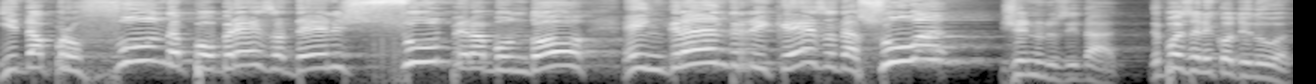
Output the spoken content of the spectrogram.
e da profunda pobreza deles superabundou em grande riqueza da sua generosidade. Depois ele continua,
